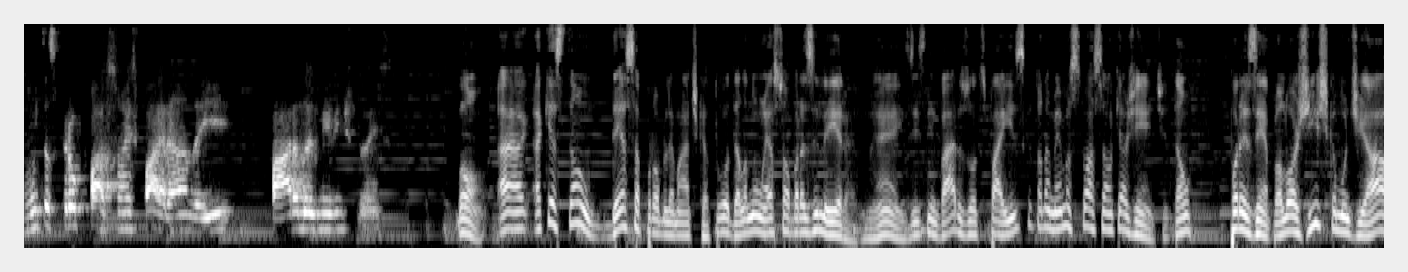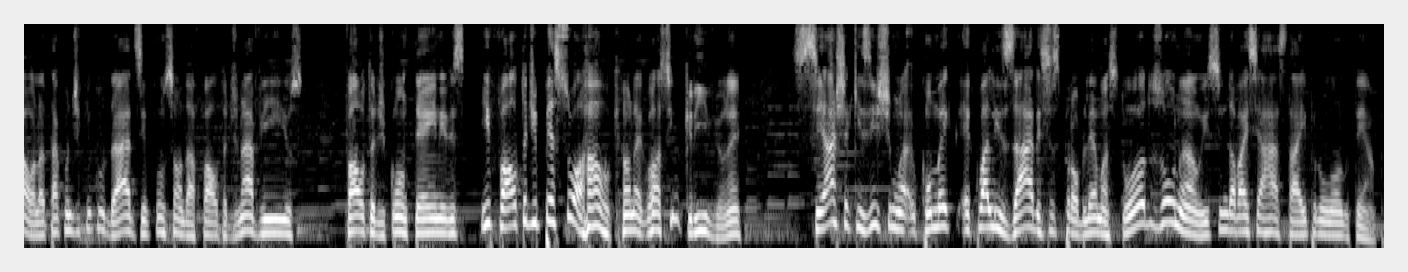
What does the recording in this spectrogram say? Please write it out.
muitas preocupações pairando aí para 2022. Bom, a, a, questão dessa problemática toda, ela não é só brasileira, né? Existem vários outros países que estão na mesma situação que a gente. Então, por exemplo, a logística mundial, ela está com dificuldades em função da falta de navios, falta de contêineres e falta de pessoal, que é um negócio incrível, né? Você acha que existe uma, como equalizar esses problemas todos ou não? Isso ainda vai se arrastar aí por um longo tempo?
